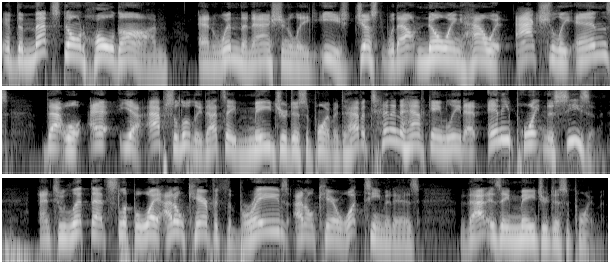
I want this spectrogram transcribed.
if the Mets don't hold on and win the National League East just without knowing how it actually ends, that will, eh, yeah, absolutely. That's a major disappointment. To have a 10 and a half game lead at any point in the season and to let that slip away, I don't care if it's the Braves, I don't care what team it is, that is a major disappointment.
